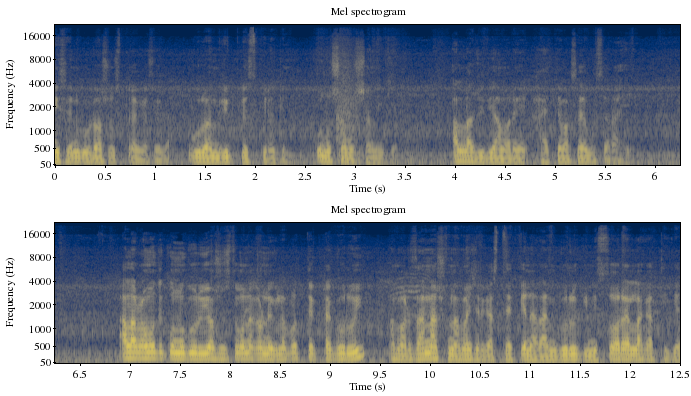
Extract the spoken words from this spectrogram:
নিছেন, গরু অসুস্থ হয়ে গেছে গরু আমি রিপ্লেস করে দিন কোনো সমস্যা নেই। আল্লাহ যদি আমার হাইতে বাসায় বসে রাখে। আল্লাহর মধ্যে কোনো গরুই অসুস্থ না, কারণ এগুলো প্রত্যেকটা গরুই আমার জানা শোনা মানুষের কাছ থেকে কেনার। আমি গরু কিনি চর এলাকা থেকে,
